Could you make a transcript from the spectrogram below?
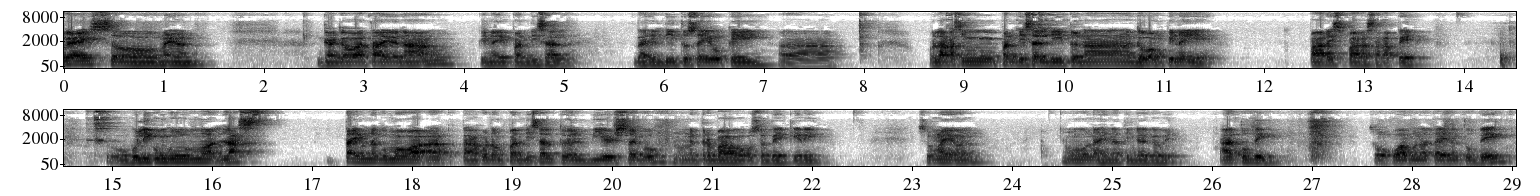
guys, so ngayon gagawa tayo ng Pinoy Pandesal. Dahil dito sa UK, ah, wala kasing pandesal dito na gawang Pinoy eh. Pares para sa kape. So huli kong gumawa, last time na gumawa ako ng pandesal 12 years ago nung nagtrabaho ako sa bakery. So ngayon, ang uunahin natin gagawin. Ah, tubig. So kuha muna tayo ng tubig.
